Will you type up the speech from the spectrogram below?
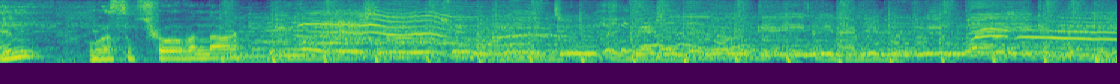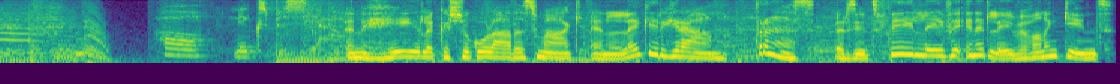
En, hoe was het op school vandaag? Oh, niks speciaal. Een heerlijke chocoladesmaak en lekker graan. Praas, er zit veel leven in het leven van een kind.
